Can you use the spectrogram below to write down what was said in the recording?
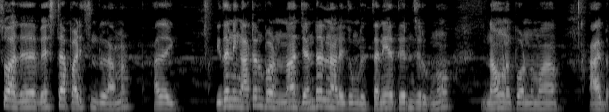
ஸோ அது வேஸ்ட்டாக படிச்சுட்டு இல்லாமல் அதை இதை நீங்கள் அட்டன் பண்ணணும்னா ஜென்ரல் நாலேஜ் உங்களுக்கு தனியாக தெரிஞ்சிருக்கணும். நவுனை போடணுமா? அப்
